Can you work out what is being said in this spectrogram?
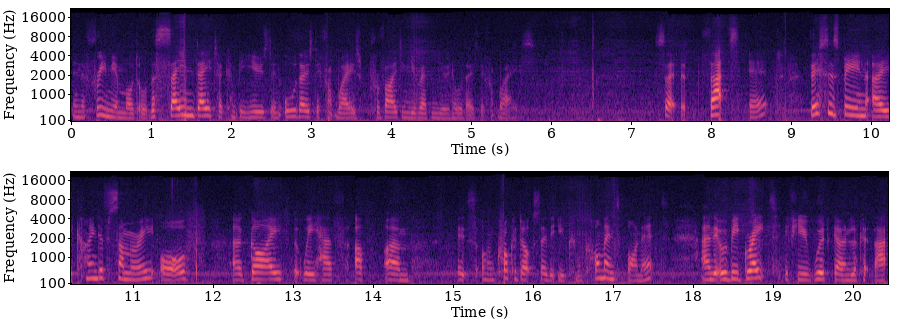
in a freemium model. The same data can be used in all those different ways, providing you revenue in all those different ways. So that's it. This has been a kind of summary of a guide that we have up. Um, it's on Crocodoc so that you can comment on it. And it would be great if you would go and look at that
